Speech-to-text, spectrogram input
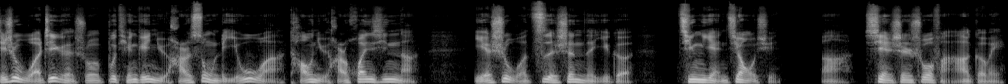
其实我这个说不停给女孩送礼物啊，讨女孩欢心呢，也是我自身的一个经验教训啊，现身说法啊，各位，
